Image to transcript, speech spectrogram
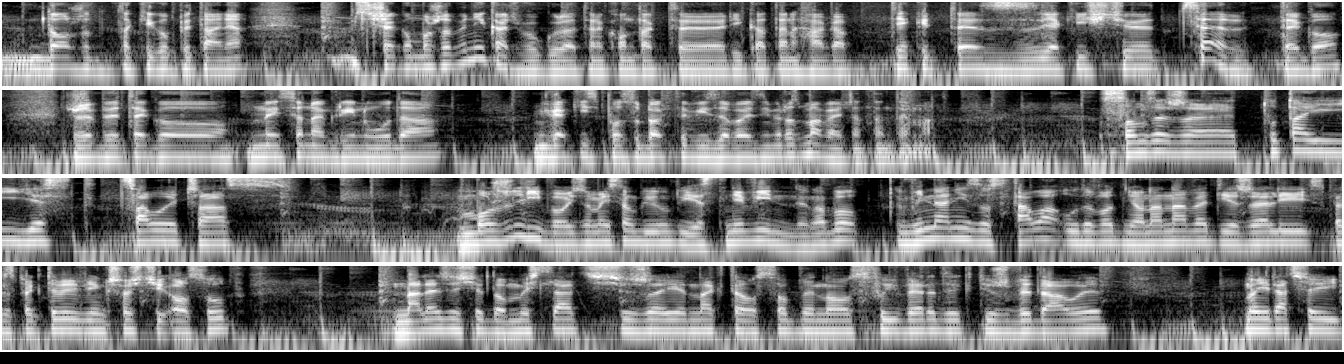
dążę do takiego pytania, z czego może wynikać w ogóle ten kontakt y, Rika Tenhaga? Jaki to jest jakiś cel tego, żeby tego Masona Greenwooda w jakiś sposób aktywizować, z nim rozmawiać na ten temat? Sądzę, że tutaj jest cały czas możliwość, że Mason Greenwood jest niewinny, no bo wina nie została udowodniona, nawet jeżeli z perspektywy większości osób należy się domyślać, że jednak te osoby no, swój werdykt już wydały, no i raczej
